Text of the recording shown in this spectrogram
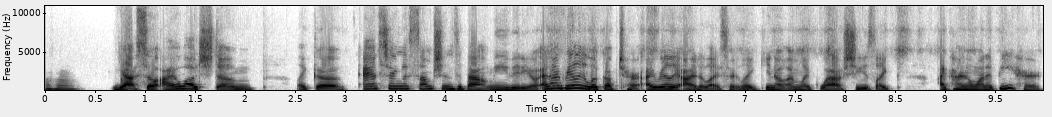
Mhm. yeah so i watched um like a answering assumptions about me video. And i really look up to her. I really idolize her. Like you know i'm like wow she's like i kind of want to be her.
